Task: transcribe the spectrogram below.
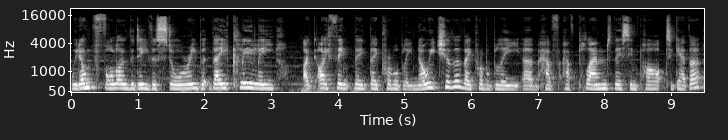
We don't follow the Diva's story, but they clearly. I, I think they, they probably know each other. They probably um, have have planned this in part together.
